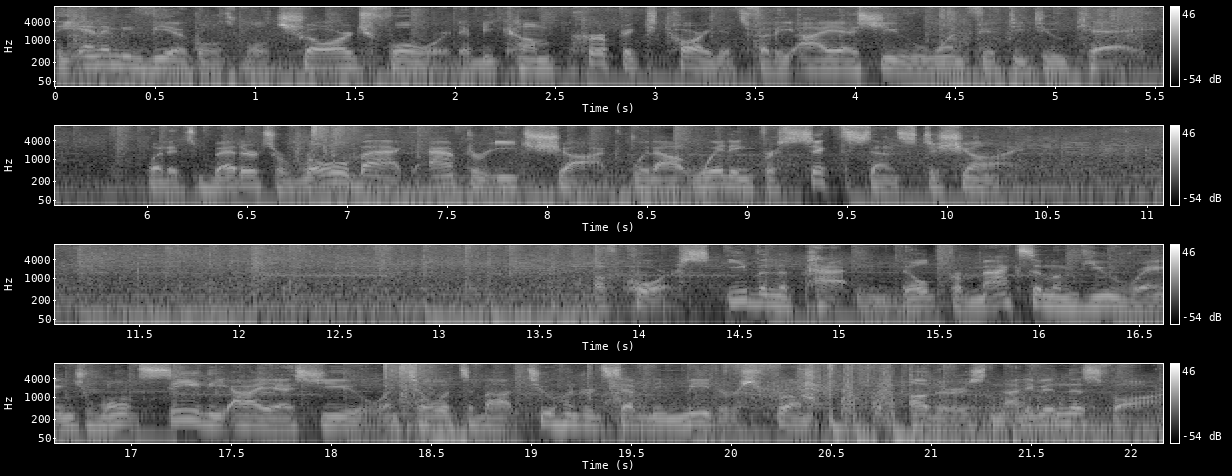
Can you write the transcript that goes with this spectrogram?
the enemy vehicles will charge forward and become perfect targets for the ISU 152K but it's better to roll back after each shot without waiting for Sixth Sense to shine. Of course, even the Patton built for maximum view range won't see the ISU until it's about 270 meters from it, others not even this far.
